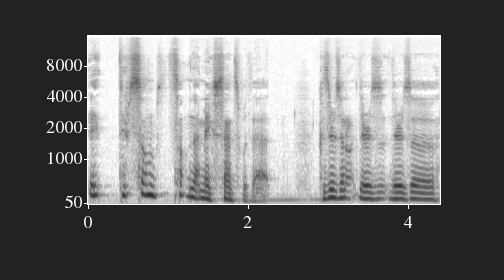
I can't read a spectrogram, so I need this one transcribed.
It there's some something that makes sense with that because there's an there's there's a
